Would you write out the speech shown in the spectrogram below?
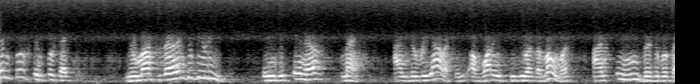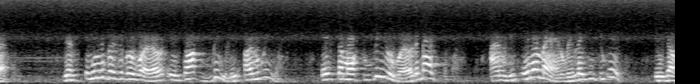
simple, simple technique. You must learn to believe in the inner man and the reality of what is to you at the moment an invisible presence. This invisible world is not really unreal. It's the most real world imaginable. And the inner man related to it is a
